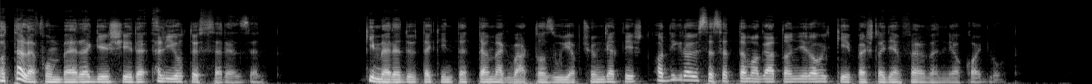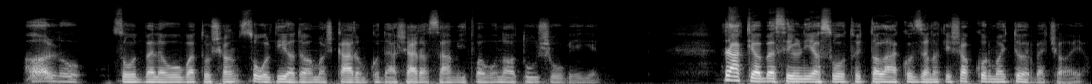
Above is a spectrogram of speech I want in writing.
A telefon berregésére Eliott összerezzent. Kimeredő tekintettel megvárta az újabb csöngetést, addigra összeszedte magát annyira, hogy képes legyen felvenni a kagylót. Halló, szólt bele óvatosan, szól diadalmas káromkodására számítva volna a túlsó végén. Rá kell beszélni a szót, hogy találkozzanak, és akkor majd törbe csalja.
